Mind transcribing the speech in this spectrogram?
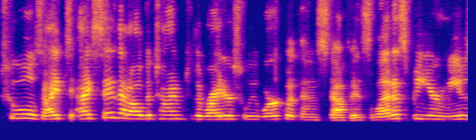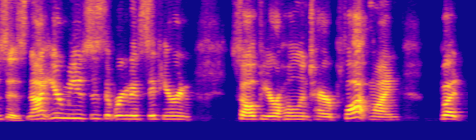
tools. I, t- I say that all the time to the writers we work with and stuff is let us be your muses, not your muses that we're going to sit here and solve your whole entire plot line, but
